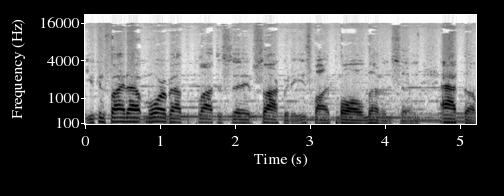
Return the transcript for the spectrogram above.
You can find out more about the plot to save Socrates by Paul Levinson at the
